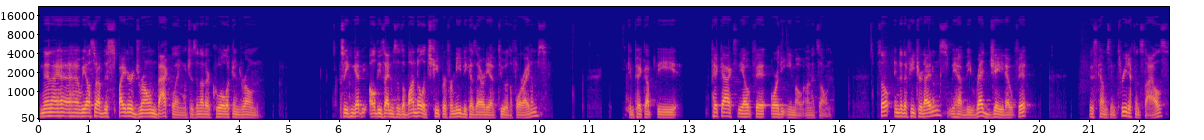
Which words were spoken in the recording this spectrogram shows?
And then I uh, we also have this spider drone back bling, which is another cool looking drone. So you can get the, all these items as a bundle. It's cheaper for me because I already have two of the four items. You can pick up the pickaxe, the outfit, or the emote on its own. So into the featured items, we have the Red Jade outfit. This comes in three different styles.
